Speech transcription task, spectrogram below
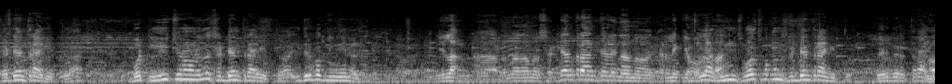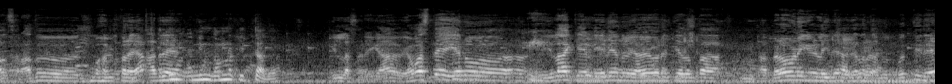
ಷಡ್ಯಂತ್ರ ಆಗಿತ್ತು ಬಟ್ ಈ ಚುನಾವಣೆಯಲ್ಲೂ ಷಡ್ಯಂತ್ರ ಆಗಿತ್ತು. ಇದ್ರ ಬಗ್ಗೆ ನೀವೇನು ಹೇಳ್ತೀರಿ? ಇಲ್ಲ ಅದನ್ನ ನಾನು ಷಡ್ಯಂತ್ರ ಅಂತೇಳಿ ನಾನು ಕರಲಿಕ್ಕೆ ಅಲ್ಲ ಹೋಗಲ್ಲ. ನಿಮ್ಗೆ ಸೋಲ್ಸ್ಬೇಕಂದ್ರೆ ಷಡ್ಯಂತ್ರ ಆಗಿತ್ತು. ಬೇರೆ ಬೇರೆ ಥರ ಹೌದು ಸರ್ ಅದು ನಿಮ್ಮ ಅಭಿಪ್ರಾಯ. ಆದ್ರೆ ನಿಮ್- ನಿಮ್ ಗಮನಕ್ಕೆ ಇತ್ತ ಅದು? ಇಲ್ಲ ಸರ್ ಈಗ ವ್ಯವಸ್ಥೆ ಏನು ಇಲಾಖೆಯಲ್ಲಿ ಏನೇನು ಯಾವ್ಯಾವ ರೀತಿಯಾದಂತ ಬೆಳವಣಿಗೆಗಳಿದೆ ಅದೆಲ್ಲ ನಮಗೆ ಗೊತ್ತಿದೆ.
